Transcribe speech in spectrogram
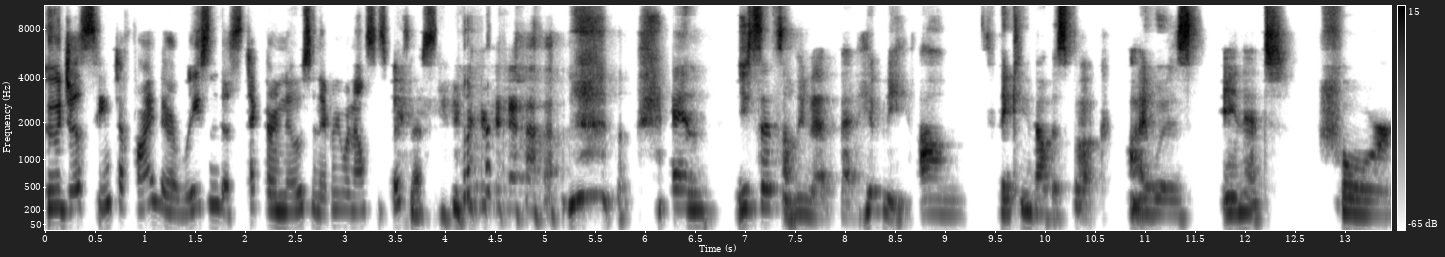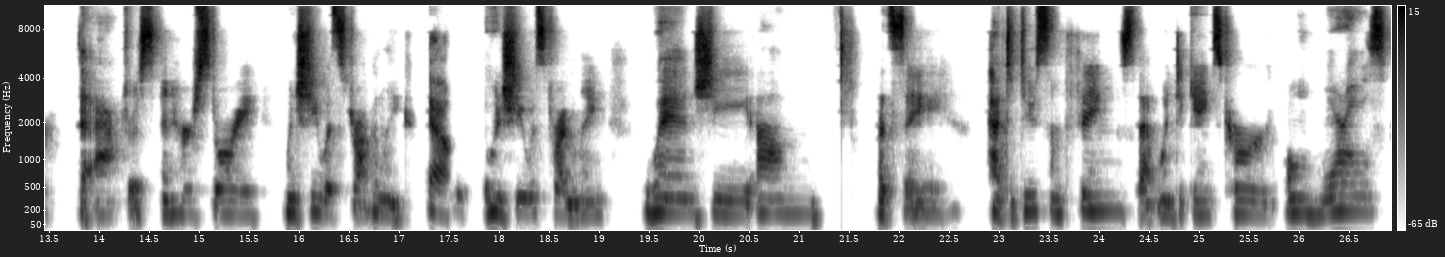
who just seem to find a reason to stick their nose in everyone else's business. and you said something that that hit me. Um, thinking about this book, I was in it for the actress and her story when she was struggling. Yeah. When she was struggling when she, um, let's say, had to do some things that went against her own morals.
